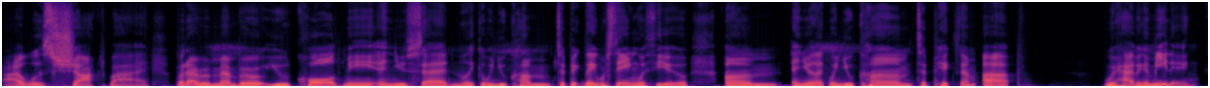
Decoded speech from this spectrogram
I was shocked by, but I remember you called me and you said, like, when you come to pick, they were staying with you, um, and you're like, when you come to pick them up, we're having a meeting.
